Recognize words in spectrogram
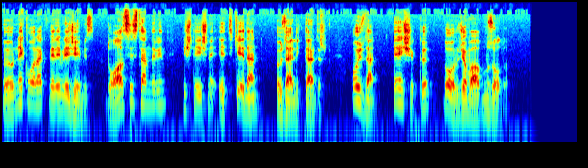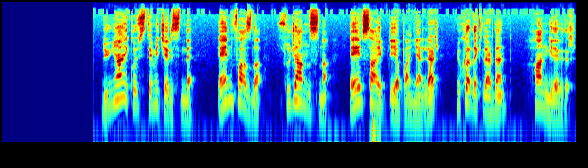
örnek olarak verebileceğimiz doğal sistemlerin işleyişine etki eden özelliklerdir. O yüzden E şıkkı doğru cevabımız oldu. Dünya ekosistemi içerisinde en fazla su canlısına ev sahipliği yapan yerler yukarıdakilerden hangileridir?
